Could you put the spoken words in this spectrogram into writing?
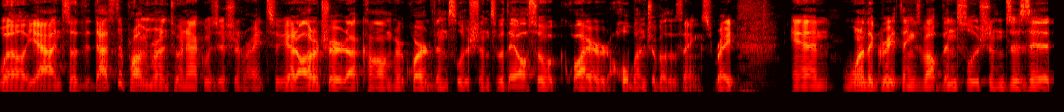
Well, yeah, and so th- that's the problem run into an acquisition, right? So you had Autotrader.com who acquired Vin Solutions, but they also acquired a whole bunch of other things, right? And one of the great things about Vin Solutions is it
